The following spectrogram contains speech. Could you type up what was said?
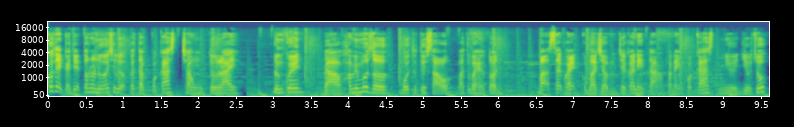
có thể cải thiện tốt hơn nữa chất lượng các tập podcast trong tương lai. Đừng quên, vào 21 giờ mỗi tuần thứ sáu và thứ bảy hàng tuần, bạn sẽ có hẹn cùng ba chấm trên các nền tảng phát hành podcast như YouTube,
